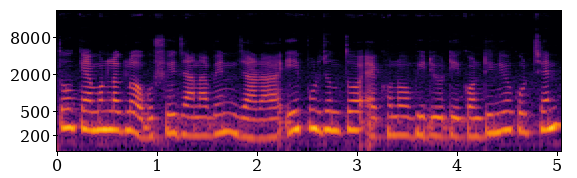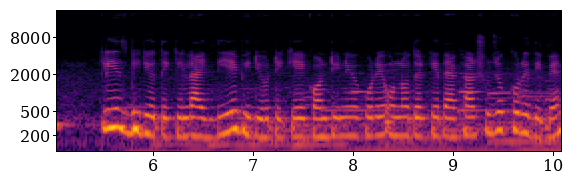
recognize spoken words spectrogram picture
তো কেমন লাগল অবশ্যই জানাবেন। যারা এই পর্যন্ত এখনও ভিডিওটি কন্টিনিউ করছেন প্লিজ ভিডিওতে একটি লাইক দিয়ে ভিডিওটিকে কন্টিনিউ করে অন্যদেরকে দেখার সুযোগ করে দিবেন।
